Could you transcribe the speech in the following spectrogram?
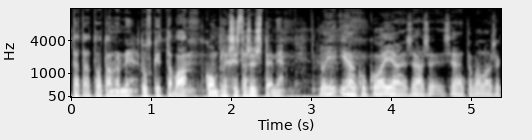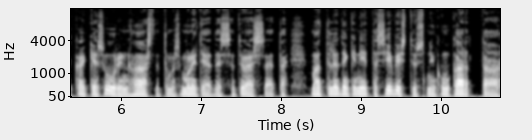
tätä tota, no niin, tutkittavaa kompleksista systeemiä? No ihan koko ajan. Sehän, se, sehän tavallaan on se kaikkein suurin haaste tuommoisessa monitieteisessä työssä. Että mä ajattelen jotenkin niin, että sivistys niin kuin karttaa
